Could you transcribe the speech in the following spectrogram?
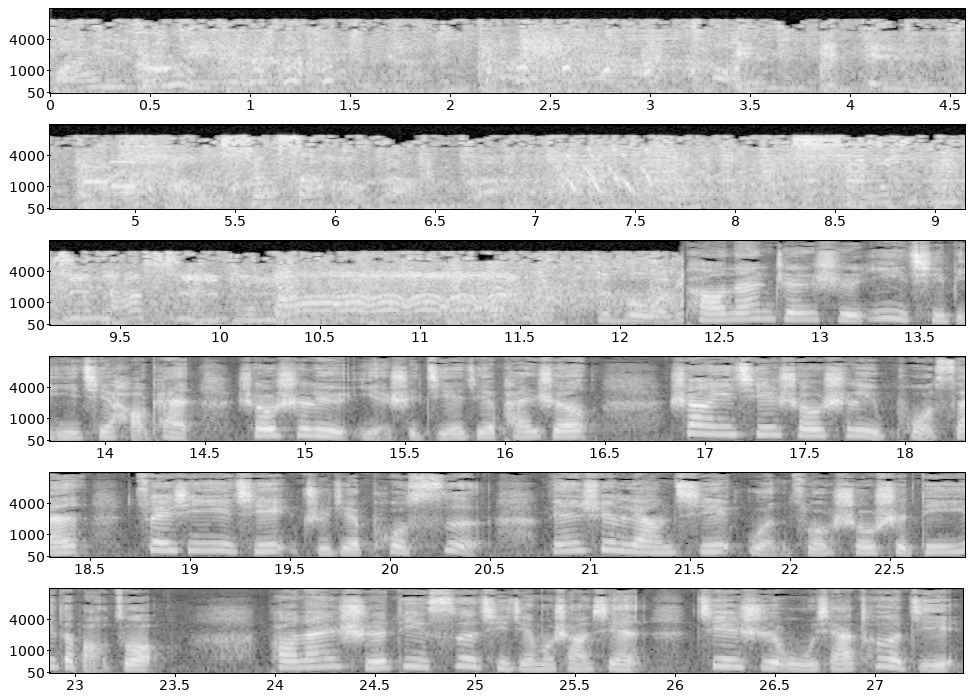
好跑男真是一期比一期好看，收视率也是节节攀升。上一期收视率破三，最新一期直接破四，连续两期稳坐收视第一的宝座。跑男时第四期节目上线，既是武侠特辑，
